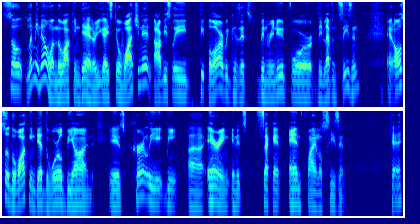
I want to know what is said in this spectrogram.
so let me know on The Walking Dead. Are you guys still watching it? Obviously, people are because it's been renewed for the 11th season. And also, The Walking Dead: The World Beyond is currently being uh, airing in its second and final season. Okay,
